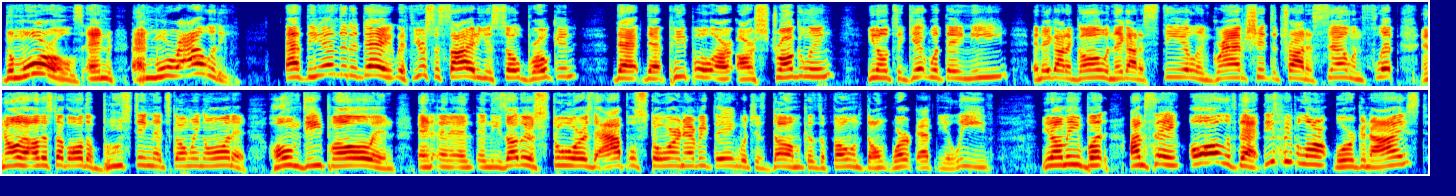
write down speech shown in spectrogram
the morals and and morality. At the end of the day, if your society is so broken that that people are are struggling, you know, to get what they need, and they got to go and they got to steal and grab shit to try to sell and flip and all that other stuff, all the boosting that's going on at Home Depot and and and and, and these other stores, the Apple store and everything, which is dumb because the phones don't work after you leave. You know what I mean? But I'm saying all of that. These people aren't organized.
